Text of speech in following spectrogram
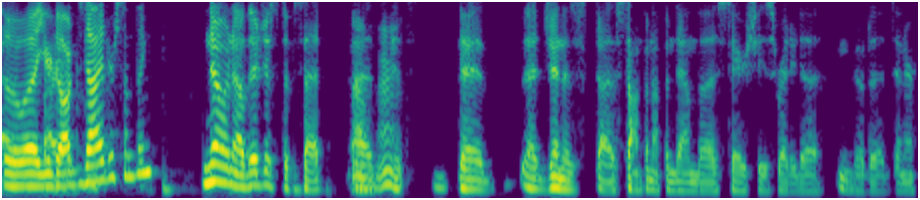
so uh, your dogs died or something? No, no, they're just upset. Oh, Uh, it's, it's uh, uh, Jen is uh, stomping up and down the stairs. She's ready to go to dinner.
